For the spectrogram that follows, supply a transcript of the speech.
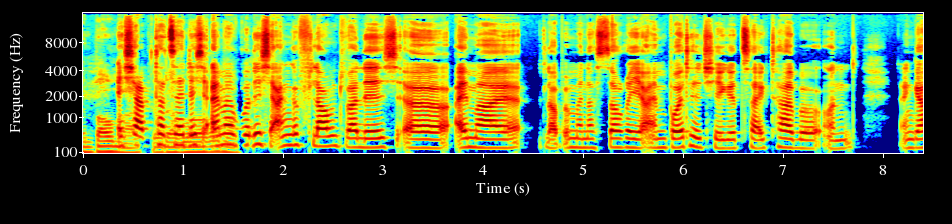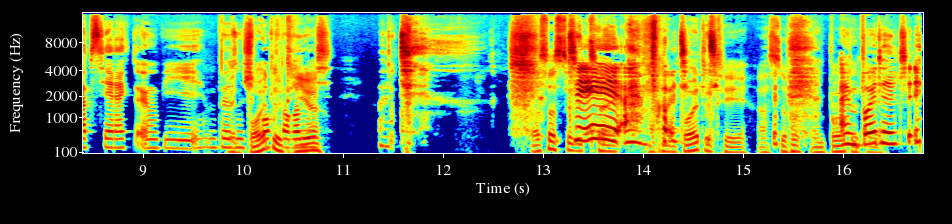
im Baumarkt. Ich habe tatsächlich einmal wurde ich angeflaumt, weil ich äh, einmal, glaube in meiner Story einen Beuteltier gezeigt habe und dann gab es direkt irgendwie einen bösen Ein Spruch, warum ich Was hast du Tee, gezeigt? ein Ach, ein. Beuteltee. Ach so, ein Beuteltee. ein Beuteltier.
